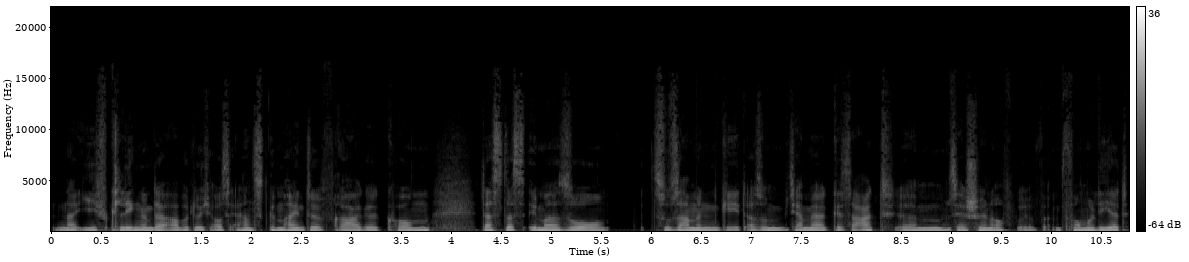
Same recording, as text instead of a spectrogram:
naiv klingende, aber durchaus ernst gemeinte Frage kommen, dass das immer so zusammengeht. Also Sie haben ja gesagt, ähm, sehr schön auch äh, formuliert,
